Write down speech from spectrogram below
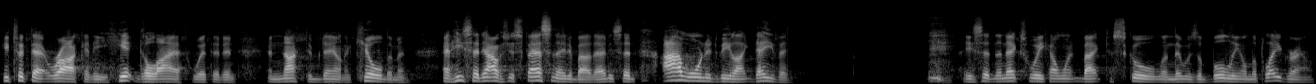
he took that rock and he hit goliath with it and, and knocked him down and killed him. And, and he said i was just fascinated by that. He said i wanted to be like david. He said the next week i went back to school and there was a bully on the playground.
